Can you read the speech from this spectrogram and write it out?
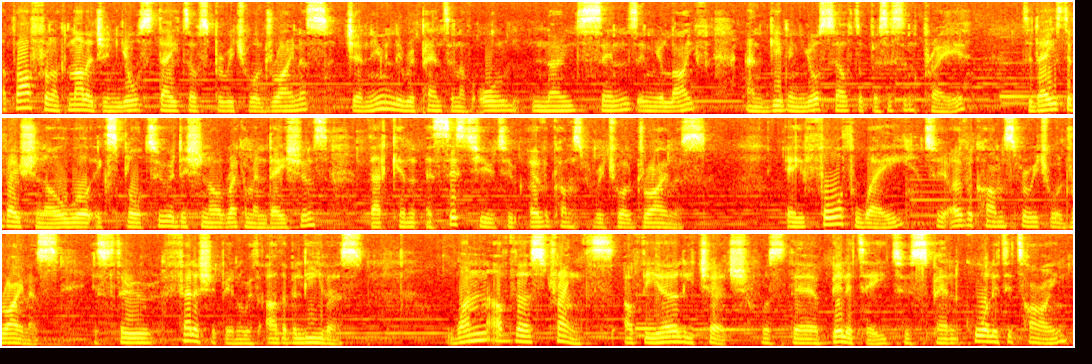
Apart from acknowledging your state of spiritual dryness, genuinely repenting of all known sins in your life, and giving yourself to persistent prayer, today's devotional will explore two additional recommendations that can assist you to overcome spiritual dryness. A fourth way to overcome spiritual dryness is through fellowshipping with other believers. One of the strengths of the early church was their ability to spend quality time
